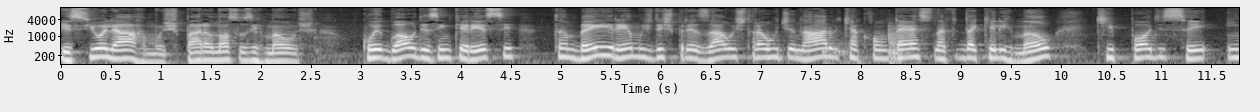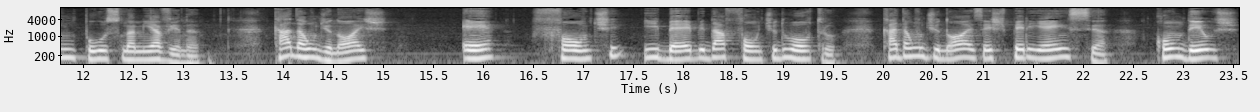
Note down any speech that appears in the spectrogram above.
E se olharmos para os nossos irmãos com igual desinteresse, também iremos desprezar o extraordinário que acontece na vida daquele irmão que pode ser impulso na minha vida. Cada um de nós é fonte e bebe da fonte do outro. Cada um de nós é experiência com Deus.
